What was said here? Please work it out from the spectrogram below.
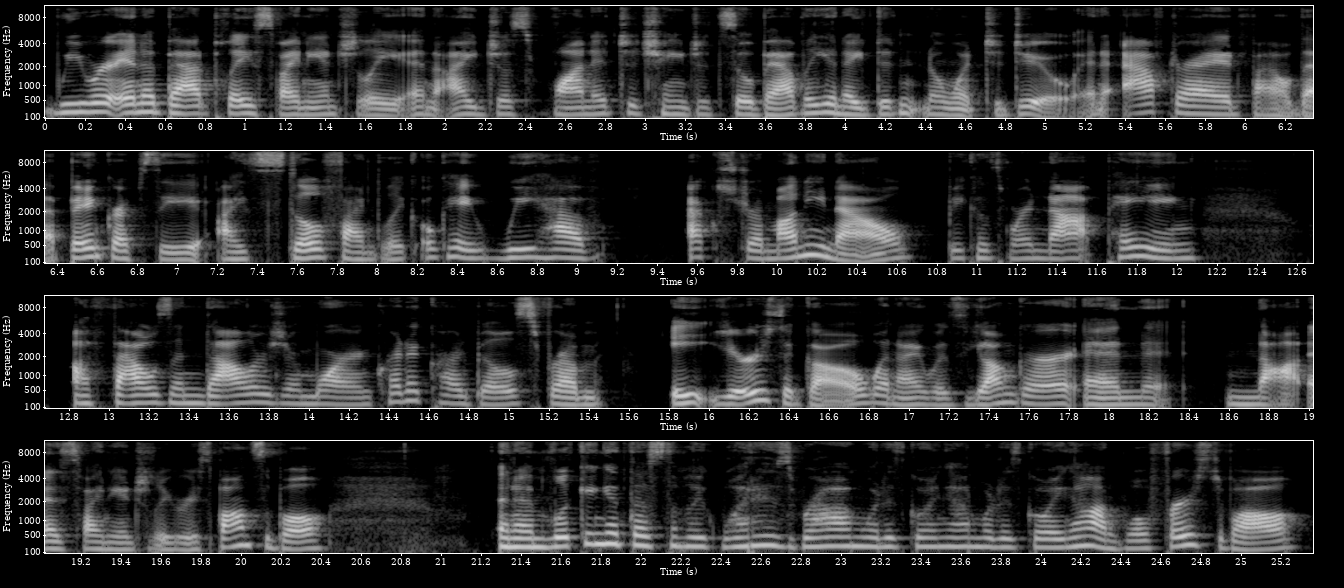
we were in a bad place financially and I just wanted to change it so badly and I didn't know what to do. And after I had filed that bankruptcy, I still find like, okay, we have extra money now because we're not paying a thousand dollars or more in credit card bills from eight years ago when I was younger and not as financially responsible. And I'm looking at this, I'm like, what is wrong? What is going on? What is going on? Well, first of all,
